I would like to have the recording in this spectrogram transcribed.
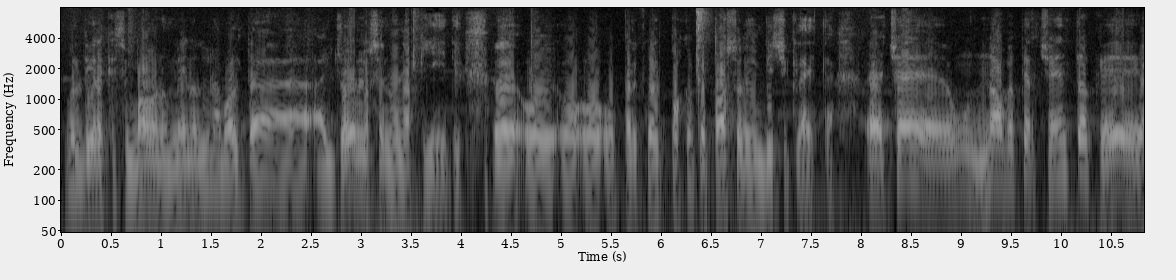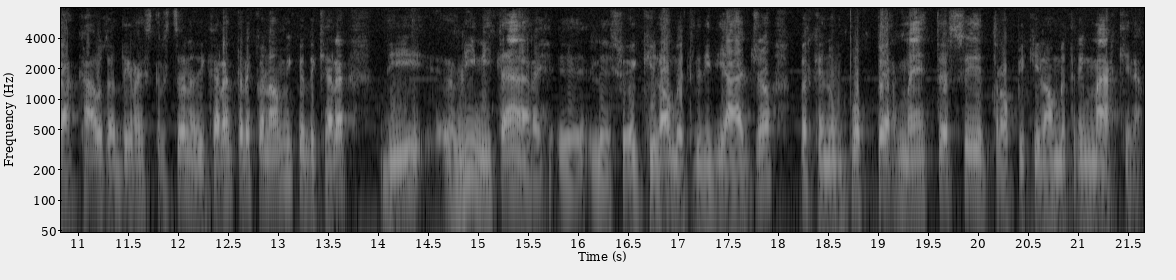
vuol dire che si muovono meno di una volta al giorno se non a piedi eh, o, o, o, per quel poco che possono in bicicletta. Eh, c'è un 9% che a causa di restrizioni di carattere economico dichiara di limitare eh, i suoi chilometri di viaggio perché non può permettersi troppi chilometri in macchina.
